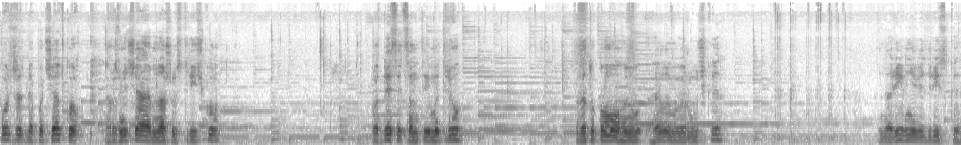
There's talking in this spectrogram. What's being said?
Отже, для початку розміщаємо нашу стрічку по 10 см за допомогою гелевої ручки на рівні відрізки.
